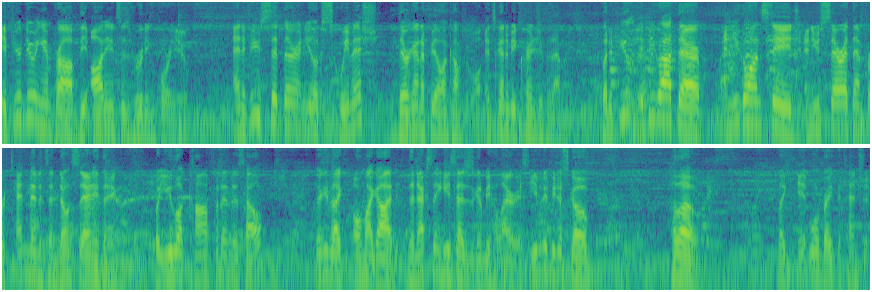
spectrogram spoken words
if you're doing improv, the audience is rooting for you. And if you sit there and you look squeamish, they're gonna feel uncomfortable. It's gonna be cringy for them. But if you if you go out there and you go on stage and you stare at them for 10 minutes and don't say anything, but you look confident as hell, they're gonna be like, "Oh my god, the next thing he says is gonna be hilarious." Even if you just go, "Hello," like it will break the tension.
